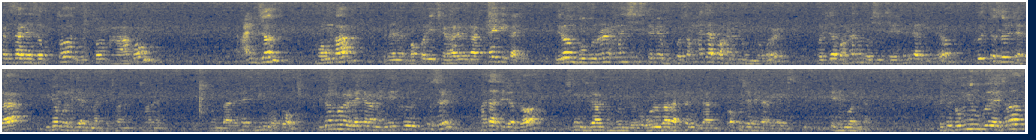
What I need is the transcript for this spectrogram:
생산에서부터 유통, 가공, 안전, 건강, 그다음에 먹거리 재활용이나 폐기까지 이런 부분을 한 시스템에 묶어서 하자고 하는 운동을 벌자고 하는 것이 제 생각이고요. 그 뜻을 제가 이병걸 회장님한테 전, 저는 전달을 해드린 거고 이병걸 회장님이 그 뜻을 받아들여서 지금 이러한 부분들로 오늘과 같은 이러한 워크숍의 자리가 있, 있게 된 겁니다. 그래서 농림부에서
